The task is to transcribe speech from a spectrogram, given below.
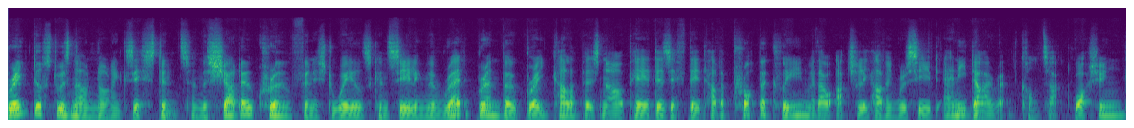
Brake dust was now non-existent, and the shadow chrome finished wheels concealing the red Brembo brake calipers now appeared as if they'd had a proper clean without actually having received any direct contact washing.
